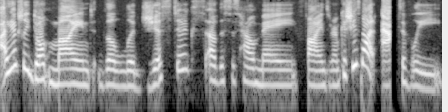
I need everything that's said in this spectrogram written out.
I actually don't mind the logistics of this is how May finds room because she's not actively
